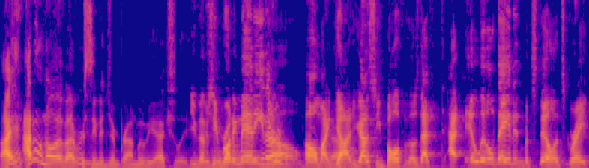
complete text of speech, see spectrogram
I, I don't know if I've ever seen a Jim Brown movie actually. You've never seen Running Man either? No. Oh my No. God! You got to see both of those. That's uh, a little dated, but still, it's great.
